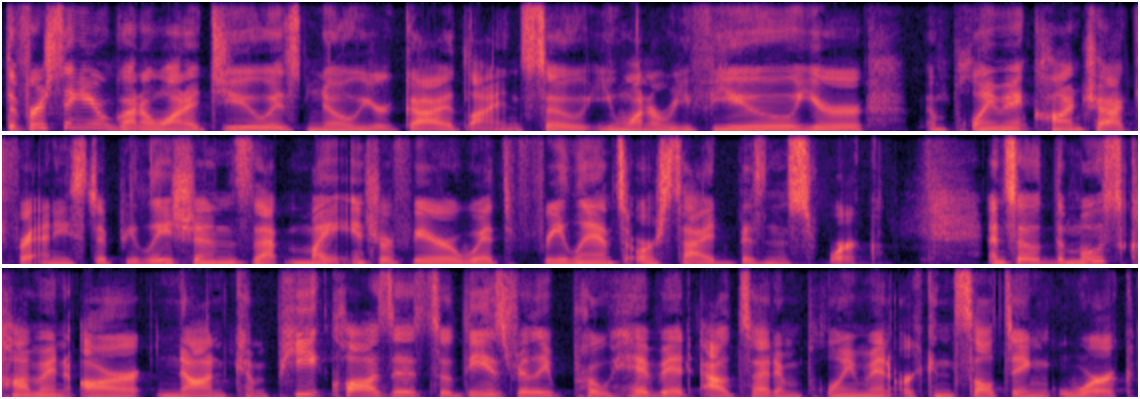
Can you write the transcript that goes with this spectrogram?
The first thing you're going to want to do is know your guidelines. So you want to review your employment contract for any stipulations that might interfere with freelance or side business work. And so the most common are non compete clauses. So these really prohibit outside employment or consulting work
